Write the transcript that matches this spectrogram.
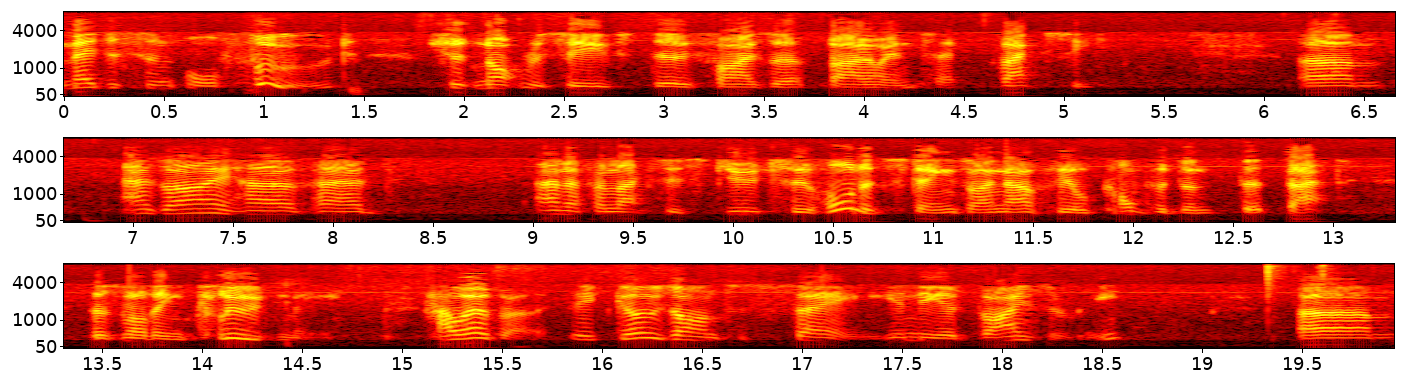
medicine, or food should not receive the Pfizer BioNTech vaccine. Um, as I have had anaphylaxis due to hornet stings, I now feel confident that that does not include me. However, it goes on to say in the advisory, um,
